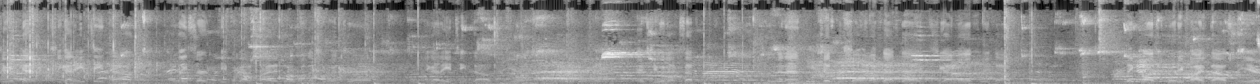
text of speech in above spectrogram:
She was getting, she got 18,000. Only certain people got invited to the one that she went to already. She got 18,000 a year if she would accept it. And then just for showing up that day, she got another 3,000. They cost 45,000 a year.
